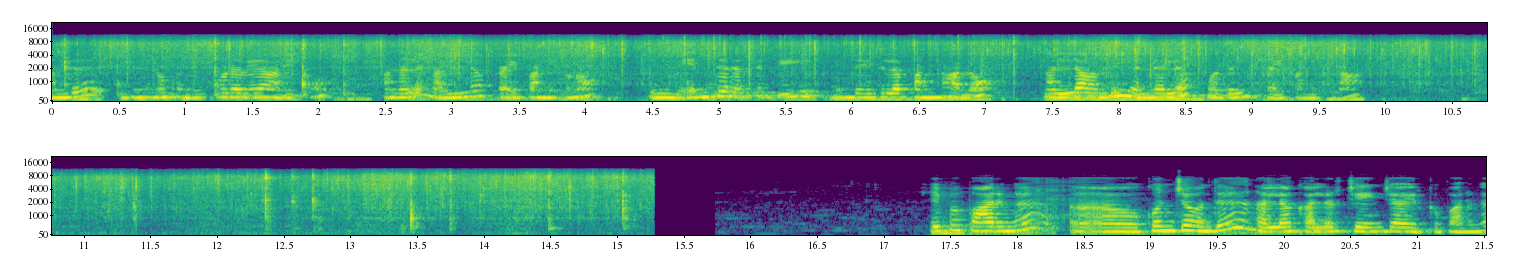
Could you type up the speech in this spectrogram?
வந்து இது இன்னும் கொஞ்சம் கூடவே அரிக்கும். அதனால் நல்லா ஃப்ரை பண்ணிக்கணும். இந்த எந்த ரெசிபி இந்த இதில் பண்ணாலும் நல்லா வந்து எண்ணெயில் முதல்ல ஃப்ரை பண்ணிக்கலாம். இப்போ பாருங்க கொஞ்சம் வந்து நல்லா கலர் சேஞ்ச் ஆகிருக்கு பாருங்க.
